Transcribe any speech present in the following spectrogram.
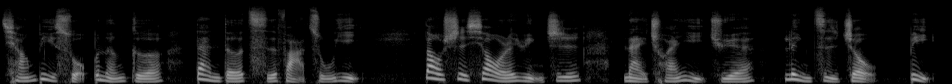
墙壁所不能隔，但得此法足矣。”道士笑而允之，乃传以诀，令自咒，必，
